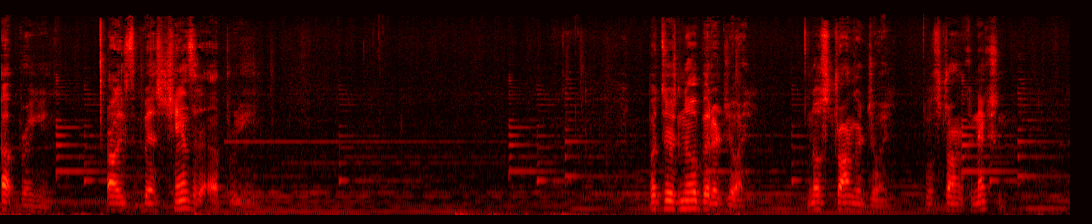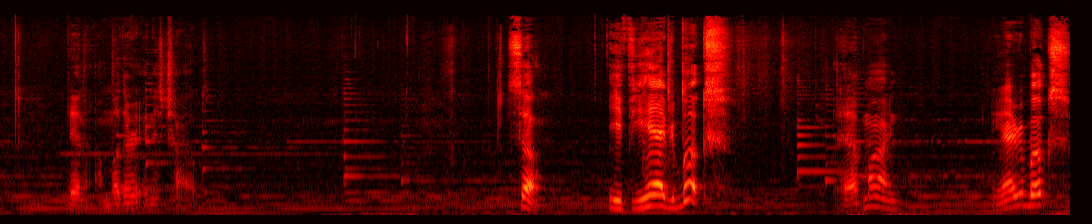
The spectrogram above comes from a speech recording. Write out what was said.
upbringing, or at least the best chance of the upbringing. But there's no better joy, no stronger joy, no stronger connection than a mother and his child. So, if you have your books, have mine. You have your books.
